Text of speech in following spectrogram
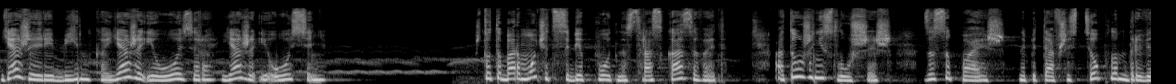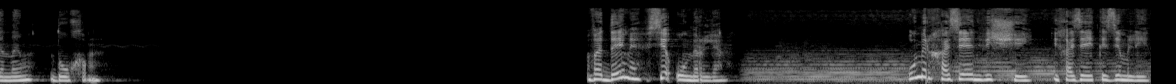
Я же и рябинка, я же и озеро, я же и осень. Что-то бормочет себе под нос, рассказывает, а ты уже не слушаешь, засыпаешь, напитавшись теплым дровяным духом. В Эдеме все умерли. Умер хозяин вещей и хозяйка земли.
